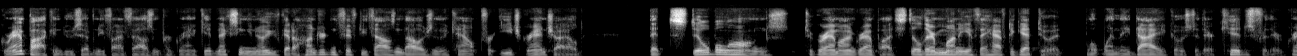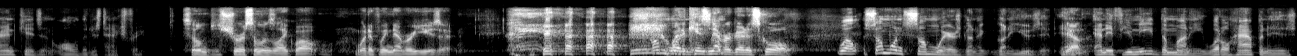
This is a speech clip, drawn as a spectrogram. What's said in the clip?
Grandpa can do 75,000 per grandkid. Next thing you know, you've got $150,000 in an account for each grandchild that still belongs to grandma and grandpa. It's still their money if they have to get to it. But when they die, it goes to their kids, for their grandkids, and all of it is tax free. So I'm sure someone's like, well, what if we never use it? what the kids some, never go to school? Well, someone somewhere is going to going to use it. And, yeah. and if you need the money, what'll happen is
